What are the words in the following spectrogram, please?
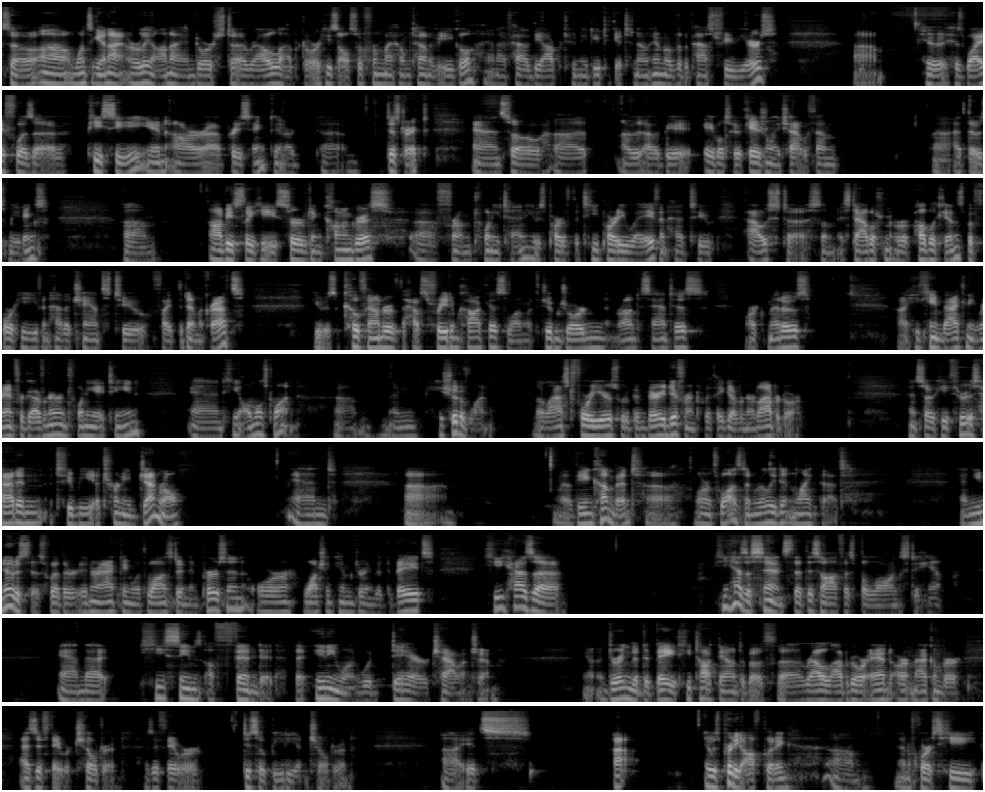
So uh, once again, I, early on, I endorsed uh, Raul Labrador. He's also from my hometown of Eagle, and I've had the opportunity to get to know him over the past few years. Um, his, his, wife was a PC in our uh, precinct, in our um, district, and so uh, I, w- I would be able to occasionally chat with them uh, at those meetings. Um, Obviously, he served in Congress uh, from 2010. He was part of the Tea Party wave and had to oust uh, some establishment Republicans before he even had a chance to fight the Democrats. He was a co founder of the House Freedom Caucus along with Jim Jordan and Ron DeSantis, Mark Meadows. Uh, he came back and he ran for governor in 2018 and he almost won. Um, and he should have won. The last four years would have been very different with a Governor Labrador. And so he threw his hat in to be Attorney General and uh, the incumbent, uh, Lawrence Wasden, really didn't like that. And you notice this whether interacting with Wasden in person or watching him during the debates, he has a he has a sense that this office belongs to him and that he seems offended that anyone would dare challenge him. You know, during the debate, he talked down to both uh, Raul Labrador and Art Macomber as if they were children, as if they were disobedient children. Uh, it's uh, it was pretty off-putting, um, and of course he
